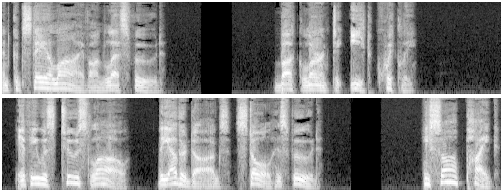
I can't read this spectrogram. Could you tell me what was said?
and could stay alive on less food. Buck learned to eat quickly. If he was too slow, the other dogs stole his food. He saw Pike,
